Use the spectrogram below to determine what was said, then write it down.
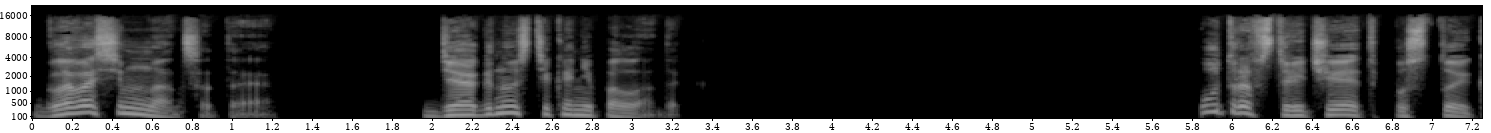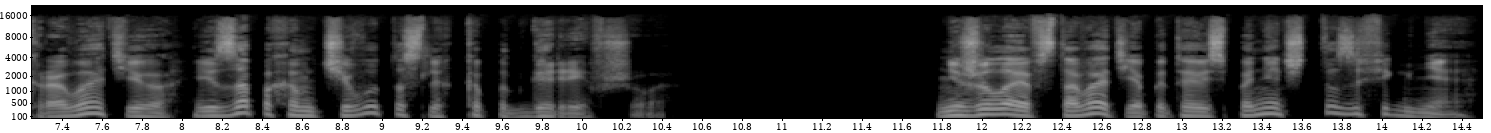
Глава 17. Диагностика неполадок. Утро встречает пустой кроватью и запахом чего-то слегка подгоревшего. Не желая вставать, я пытаюсь понять, что за фигня,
